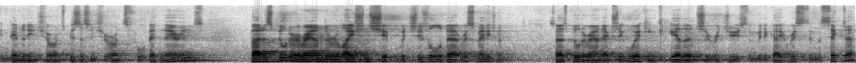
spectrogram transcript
indemnity insurance, business insurance for veterinarians but it's built around a relationship which is all about risk management. So it's built around actually working together to reduce and mitigate risks in the sector.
